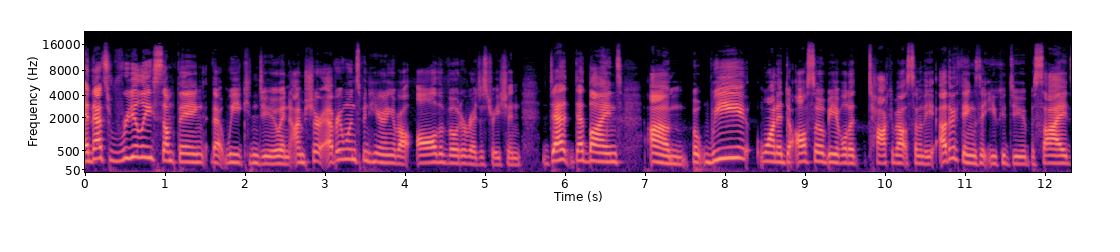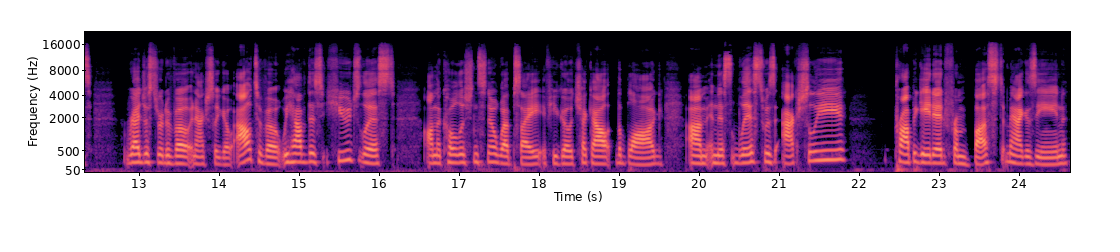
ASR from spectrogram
And that's really something that we can do. And I'm sure everyone's been hearing about all the voter registration de- deadlines. Um, but we wanted to also be able to talk about some of the other things that you could do besides register to vote and actually go out to vote. We have this huge list on the Coalition Snow website if you go check out the blog. Um, and this list was actually propagated from Bust Magazine.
